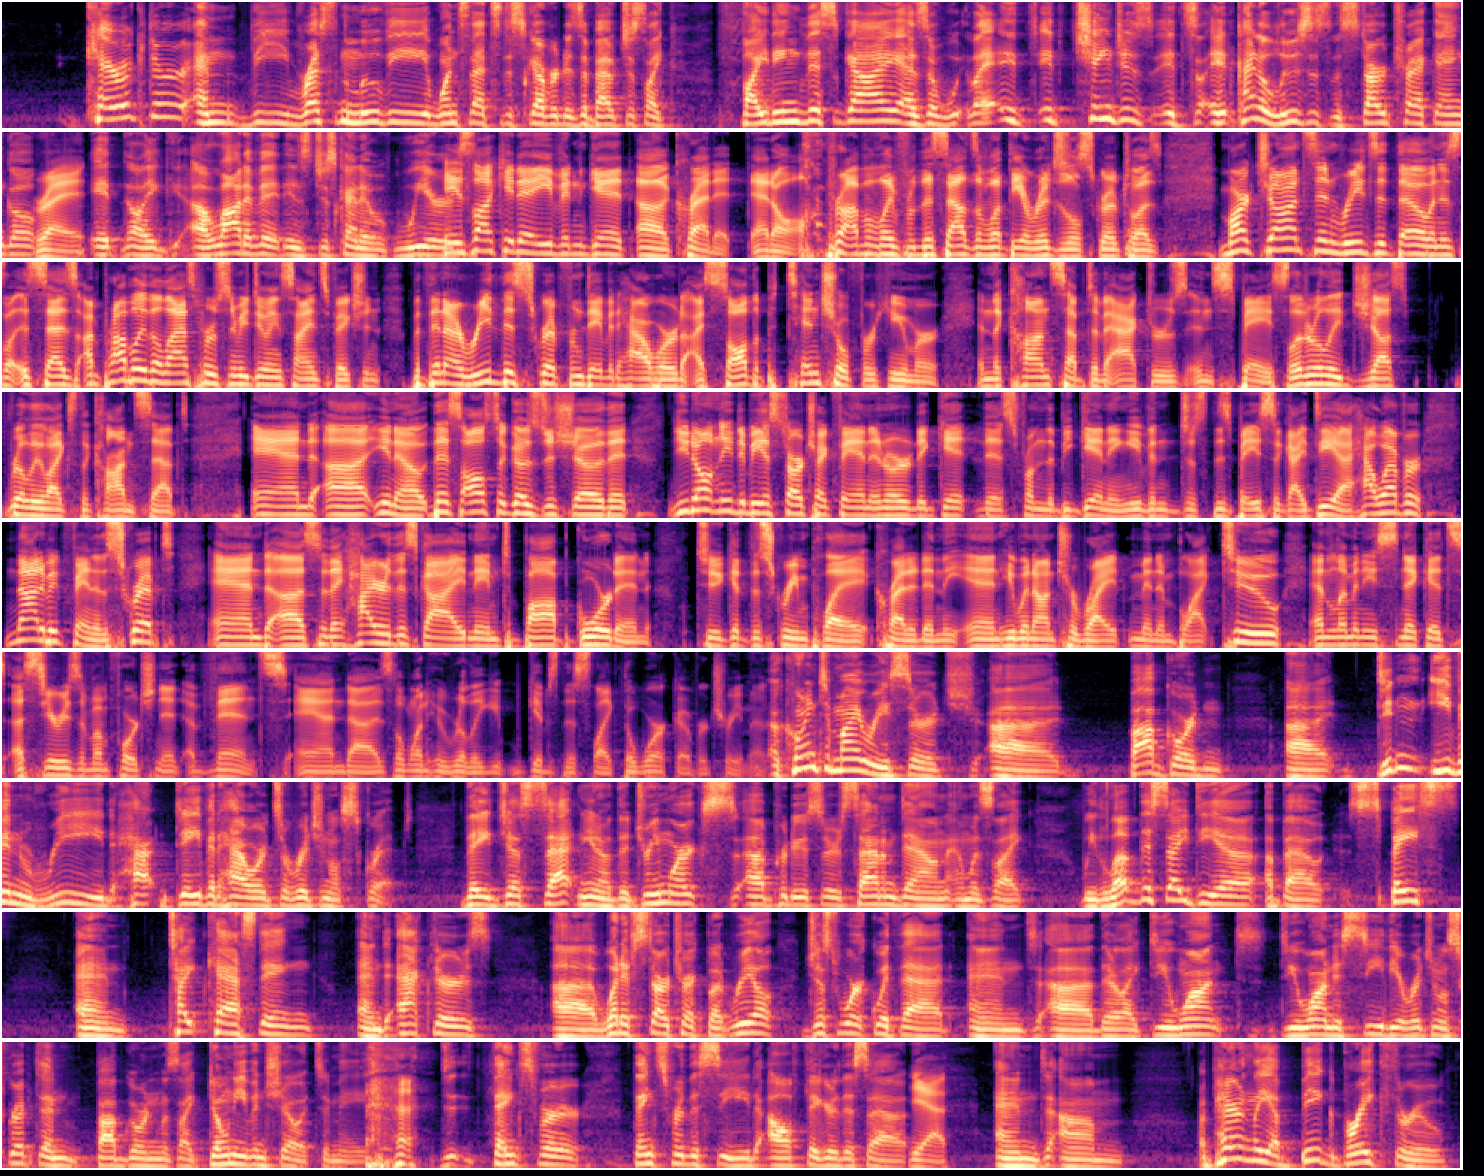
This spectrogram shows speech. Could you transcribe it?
character. And the rest of the movie, once that's discovered, is about just like fighting this guy as a it, it changes it's it kind of loses the Star Trek angle. Right. It like a lot of it is just kind of weird. He's lucky to even get uh, credit at all, probably from the sounds of what the original script was. Mark Johnson reads it though and it says, "I'm probably the last person to be doing science fiction, but then I read this script from David Howard. I saw the potential for humor and the concept of actors in space. Literally just really likes the concept. And, uh, you know, this also goes to show that you don't need to be a Star Trek fan in order to get this from the beginning, even just this basic idea. However, not a big fan of the script. And uh, so they hire this guy named Bob Gordon to get the screenplay credit in the end. He went on to write Men in Black 2 and Lemony Snicket's A Series of Unfortunate Events and uh, is the one who really gives this like the workover treatment. According to my research, uh, Bob Gordon uh, didn't even read ha- David Howard's original script. They just sat, you know, the DreamWorks uh, producers sat him down and was like, "We love this idea about space and typecasting and actors. Uh, what if Star Trek but real? Just work with that." And uh, they're like, "Do you want do you want to see the original script?" And Bob Gordon was like, "Don't even show it to me. D- thanks for thanks for the seed. I'll figure this out." Yeah. And um, apparently, a big breakthrough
